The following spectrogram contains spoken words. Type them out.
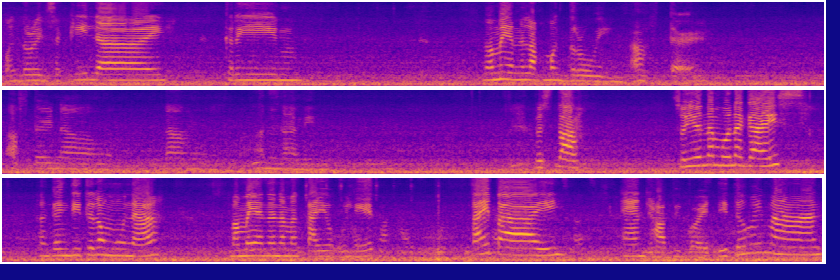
Pang-drawing sa kilay, cream. Mamaya na lang ako mag-drawing after. After ng ng ano namin. Basta. So yun na muna guys. Hanggang dito lang muna. Mamaya na naman tayo ulit. Bye-bye. And happy birthday to my man.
